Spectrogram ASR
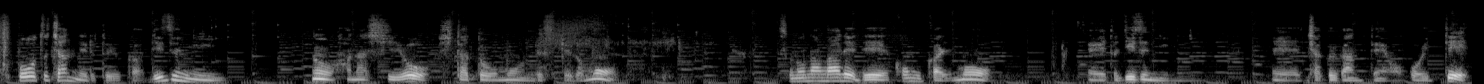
スポーツチャンネルというか、ディズニーの話をしたと思うんですけども、その流れで今回も、えっ、と、ディズニーに、えー着眼点を置いて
